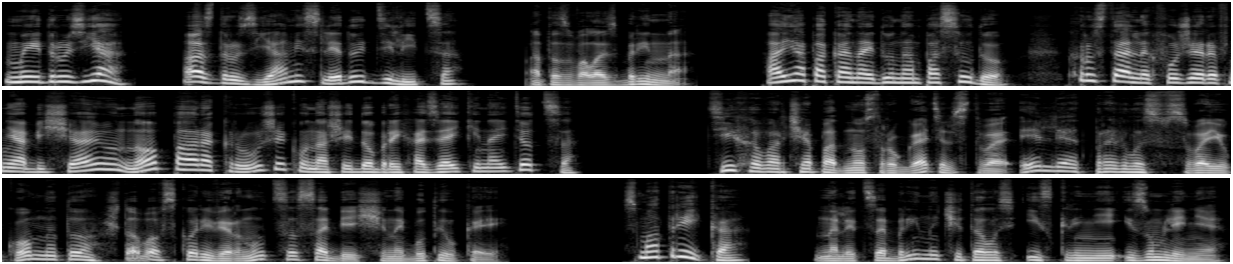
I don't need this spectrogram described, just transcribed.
«Мы друзья, а с друзьями следует делиться», — отозвалась Бринна. «А я пока найду нам посуду. Хрустальных фужеров не обещаю, но пара кружек у нашей доброй хозяйки найдется». Тихо ворча под нос ругательства, Элли отправилась в свою комнату, чтобы вскоре вернуться с обещанной бутылкой. «Смотри-ка!» На лице Брины читалось искреннее изумление.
